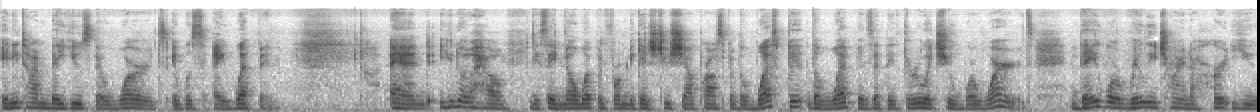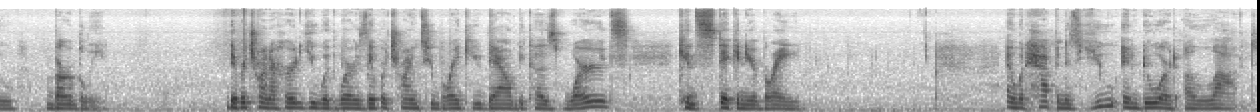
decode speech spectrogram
Anytime they used their words, it was a weapon. And you know how they say no weapon formed against you shall prosper. The weapon the weapons that they threw at you were words. They were really trying to hurt you verbally. They were trying to hurt you with words. They were trying to break you down because words can stick in your brain. And what happened is you endured a lot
